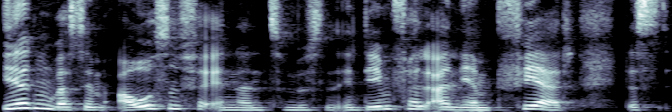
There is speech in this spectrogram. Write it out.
irgendwas im Außen verändern zu müssen, in dem Fall an ihrem Pferd, das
